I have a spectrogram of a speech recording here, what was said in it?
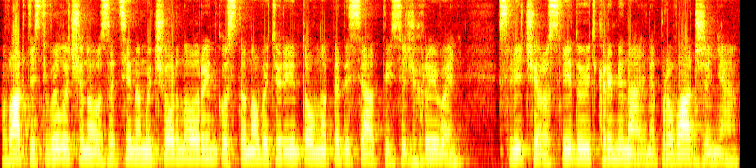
Вартість вилученого за цінами чорного ринку становить орієнтовно 50 тисяч гривень. Слідчі розслідують кримінальне провадження.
